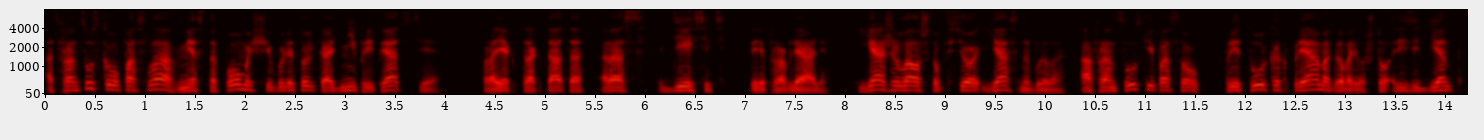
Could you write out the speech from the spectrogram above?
От французского посла вместо помощи были только одни препятствия. Проект трактата раз десять переправляли. Я желал, чтобы все ясно было, а французский посол при турках прямо говорил, что резидент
